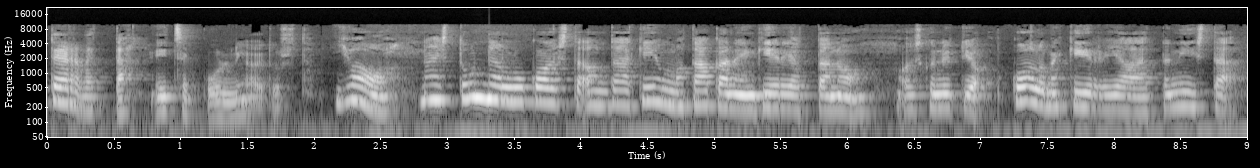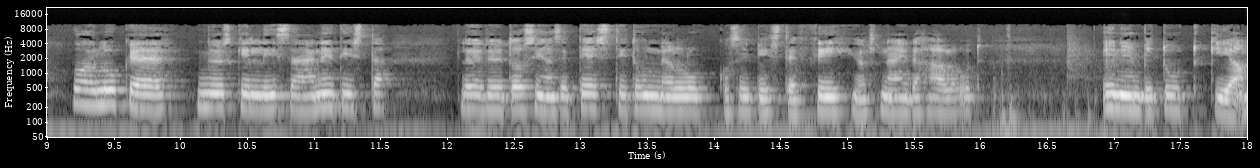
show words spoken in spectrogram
tervettä itsekunnioitusta. Joo, näistä tunnelukoista on tämä Kimmo Takanen kirjoittanut, olisiko nyt jo kolme kirjaa, että niistä voi lukea myöskin lisää netistä. Löytyy tosiaan se testi tunnelukkosi.fi, jos näitä haluat enempi tutkia.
